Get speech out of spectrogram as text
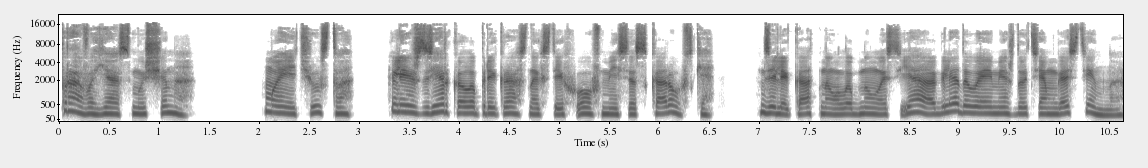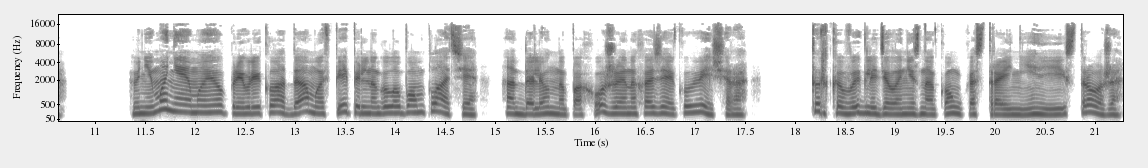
Право, я смущена. Мои чувства — лишь зеркало прекрасных стихов миссис Скоровски, Деликатно улыбнулась я, оглядывая между тем гостиную. Внимание мое привлекла дама в пепельно-голубом платье, отдаленно похожая на хозяйку вечера. Только выглядела незнакомка стройнее и строже.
